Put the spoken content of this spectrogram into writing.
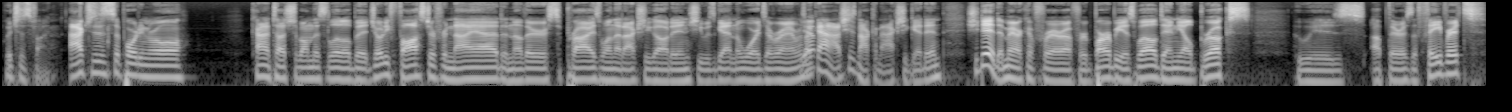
which is fine. Actress in supporting role, kind of touched upon this a little bit. Jodie Foster for Nyad, another surprise one that actually got in. She was getting awards. Every and everyone was Yep. like, ah, she's not going to actually get in. She did. America Ferrera for Barbie as well. Danielle Brooks, who is up there as a favorite.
